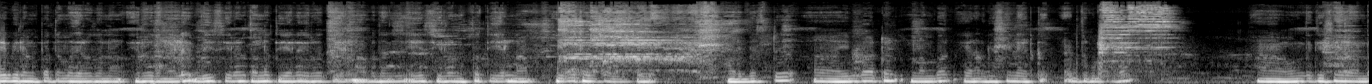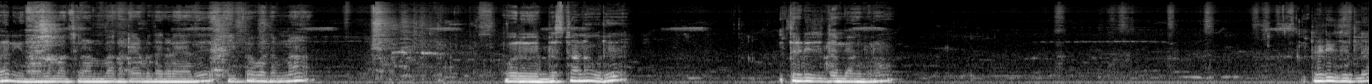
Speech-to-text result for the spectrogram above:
ஏபியில் முப்பத்தொம்பது இருபத்தொன்று இருபது நாலு பிசியில் தொண்ணூற்றி ஏழு இருபத்தி ஏழு நாற்பத்தஞ்சு ஏசியில் முப்பத்தி ஏழு நாப் இருபத்தஞ்சு ஒரு பெஸ்ட்டு இம்பார்ட்டண்ட் நம்பர் என்னோடய கிசியில் எடுத்து எடுத்து கொடுத்துருக்கேன். உங்கள் கிசியில் வந்தால் நீங்கள் தாராளமாக வச்சுக்கலாம்பா கட்டாயப்படுத்த கிடையாது. இப்போ பார்த்தோம்னா ஒரு பெஸ்ட்டான ஒரு த்ரீ டிஜிட் தான் பார்க்க போகிறோம் த்ரீ டிஜிட்டில்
